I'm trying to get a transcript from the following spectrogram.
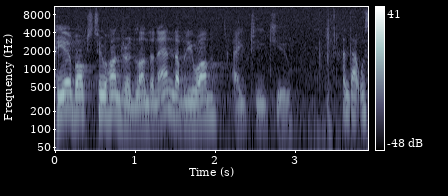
PO Box 200, London NW1 8TQ. And that was.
